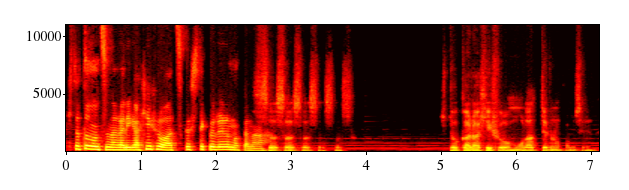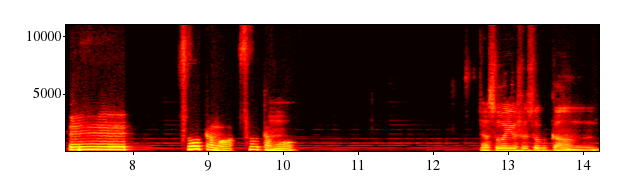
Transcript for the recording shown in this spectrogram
人とのつながりが皮膚を厚くしてくれるのかな。そうそうそうそうそうそう。人から皮膚をもらってるのかもしれない。うーん。そうかも、そうかも。だからそういう不足感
